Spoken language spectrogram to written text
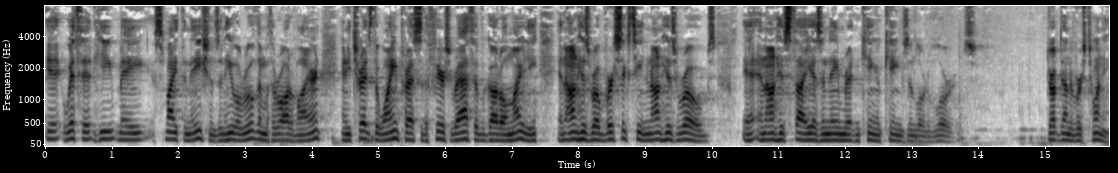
it, with it he may smite the nations, and he will rule them with a rod of iron, and he treads the winepress of the fierce wrath of God Almighty. And on his robe, verse 16, and on his robes, and on his thigh he has a name written, King of Kings and Lord of Lords. Drop down to verse 20.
